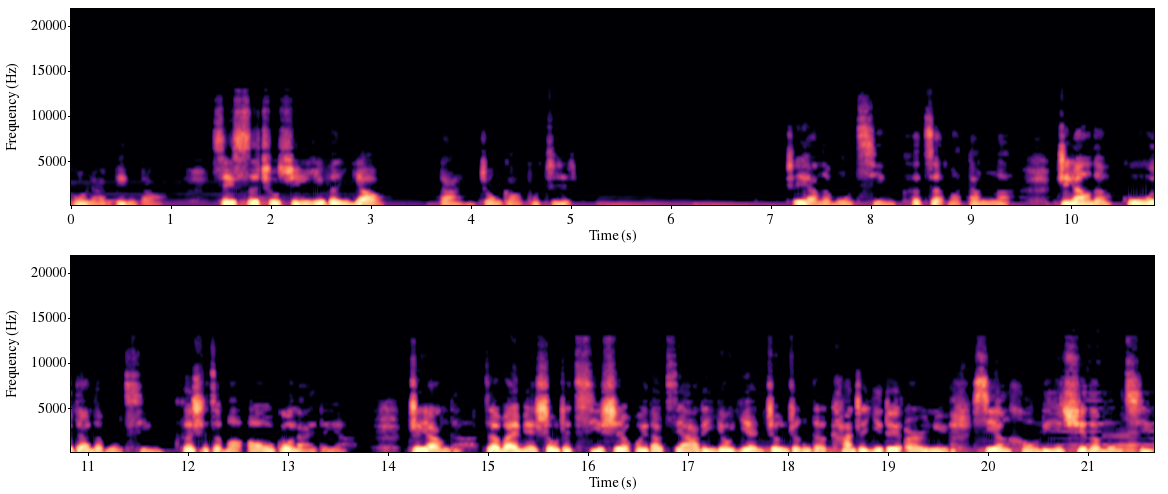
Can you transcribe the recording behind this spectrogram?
忽然病倒，虽四处寻医问药，但终告不治。这样的母亲可怎么当啊？这样的孤单的母亲可是怎么熬过来的呀？这样的，在外面受着歧视，回到家里又眼睁睁地看着一对儿女先后离去的母亲，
